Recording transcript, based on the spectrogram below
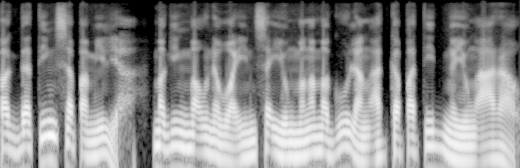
Pagdating sa pamilya, maging maunawain sa iyong mga magulang at kapatid ngayong araw.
